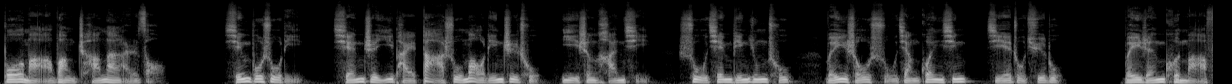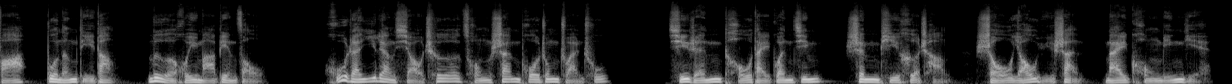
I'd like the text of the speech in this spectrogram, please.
拨马望长安而走。行不数里，前至一派大树茂林之处，一声喊起，数千兵拥出。为首蜀将关兴截住去路，为人困马乏，不能抵挡，勒回马便走。忽然一辆小车从山坡中转出，其人头戴冠巾，身披鹤氅，手摇羽扇，乃孔明也。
